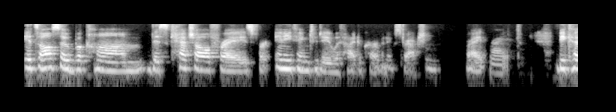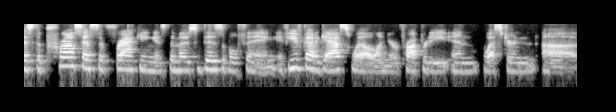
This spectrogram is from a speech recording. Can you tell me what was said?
it's also become this catch all phrase for anything to do with hydrocarbon extraction, right? Right. Because the process of fracking is the most visible thing. If you've got a gas well on your property in Western uh,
